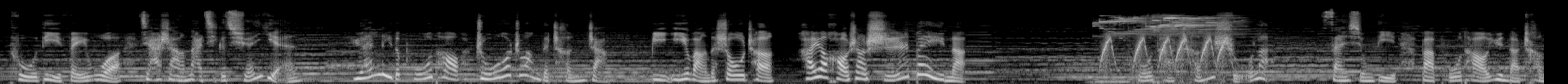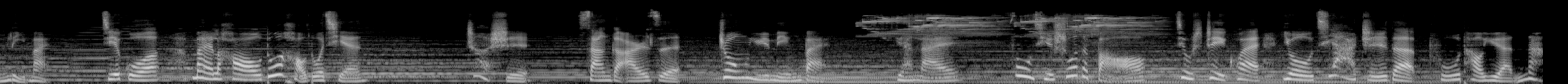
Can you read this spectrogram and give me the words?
土地肥沃，加上那几个泉眼，园里的葡萄茁壮的成长，比以往的收成还要好上十倍呢。葡萄成熟了，三兄弟把葡萄运到城里卖，结果卖了好多好多钱。这时，三个儿子终于明白，原来父亲说的宝就是这块有价值的葡萄园呐。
